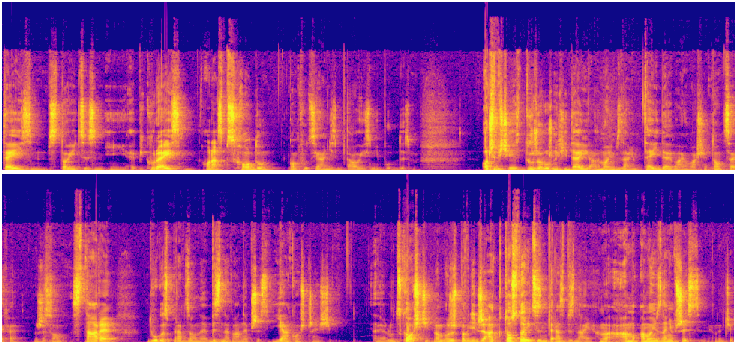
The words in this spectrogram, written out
teizm, stoicyzm i epikureizm, oraz wschodu, konfucjanizm, taoizm i buddyzm. Oczywiście jest dużo różnych idei, ale moim zdaniem te idee mają właśnie tą cechę, że są stare, długo sprawdzone, wyznawane przez jakąś część e, ludzkości. No możesz powiedzieć, że a kto stoicyzm teraz wyznaje? No, a, a moim zdaniem wszyscy. Mianowicie,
